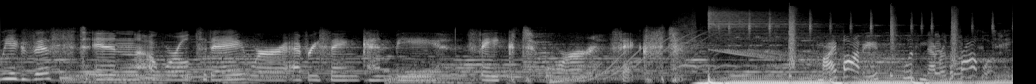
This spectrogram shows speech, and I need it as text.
We exist in a world today where everything can be faked or fixed. My body was never the problem.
